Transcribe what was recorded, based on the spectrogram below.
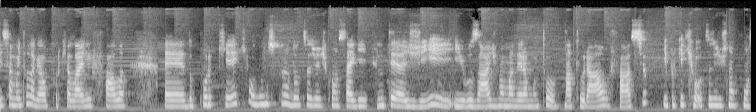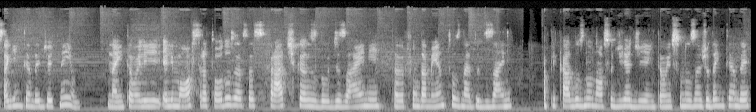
Isso é muito legal porque lá ele fala é, do porquê que alguns produtos a gente consegue interagir e usar de uma maneira muito natural, fácil, e por que outros a gente não consegue entender de jeito nenhum. Né? Então ele, ele mostra todas essas práticas do design, uh, fundamentos né, do design aplicados no nosso dia a dia. Então isso nos ajuda a entender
